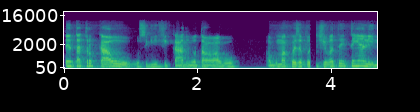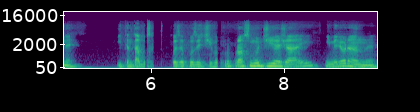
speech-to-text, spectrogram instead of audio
tentar trocar o, o significado, botar algo, alguma coisa positiva tem, tem, ali, né? E tentar buscar coisa positiva para o próximo dia já e ir melhorando, né?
